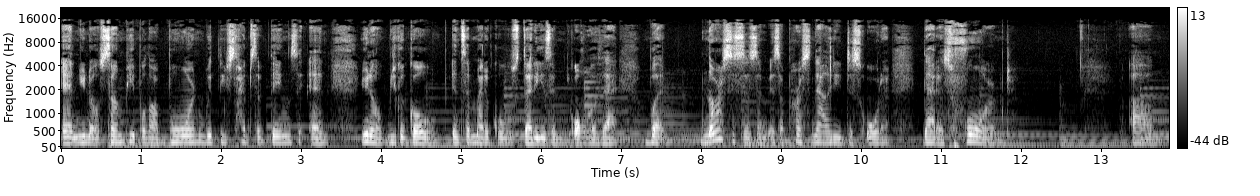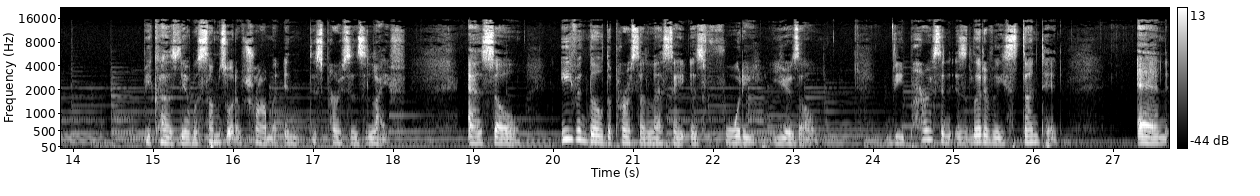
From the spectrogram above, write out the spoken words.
And, you know, some people are born with these types of things. And, you know, you could go into medical studies and all of that. But narcissism is a personality disorder that is formed um, because there was some sort of trauma in this person's life. And so, even though the person, let's say, is 40 years old, the person is literally stunted and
